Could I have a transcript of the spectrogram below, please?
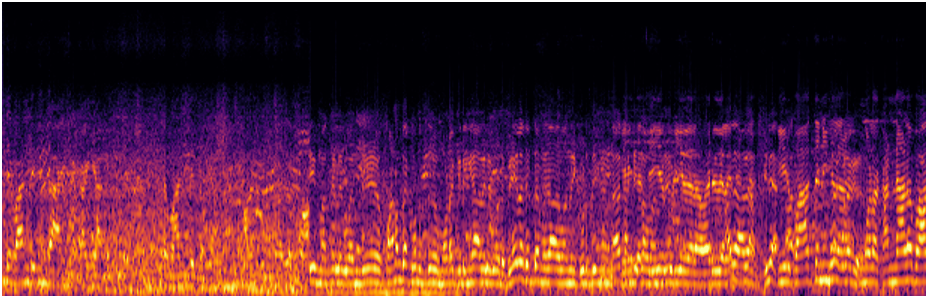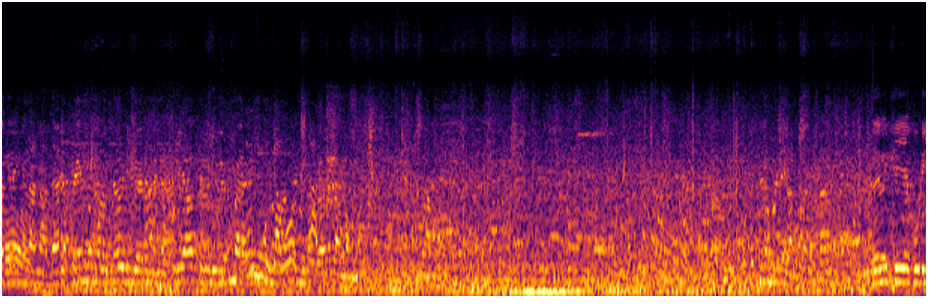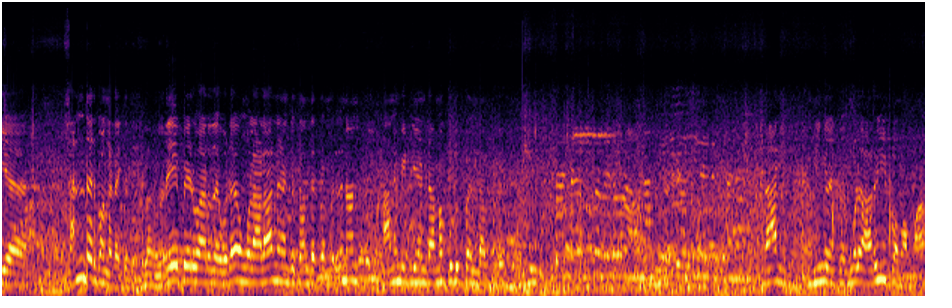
இந்த வண்டுக்கு இந்த இந்த கையால் இந்த பா- மக்களுக்கு வந்து பணத்தை கொடுத்து முடக்குறீங்க அவங்களுக்கு ஒரு வேலை திட்டம் ஏதாவது வந்து கொடுத்தீங்கன்னா வேலை கண்டிப்பா வந்து- செய்யக்கூடியதில் வருதல். இல்ல, நீர் பார்த்து நீங்க. உங்களோட கண்ணால தான் பேருந்து உங்களை தேடி வரும் எப்படியா தேடி வரும் வரலாம். எத்தனை பிள்ளைகள்? உதவி செய்யக்கூடிய சந்தர்ப்பம் கிடைக்குது. நிறைய பேர் வரதை விட உங்களால எனக்கு சந்தர்ப்பம் வருது. நான் அனுமதியாண்டாம கொடுப்பேன் நான் நீங்கள் இப்போ உங்களை அறிவிப்போம் அம்மா.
